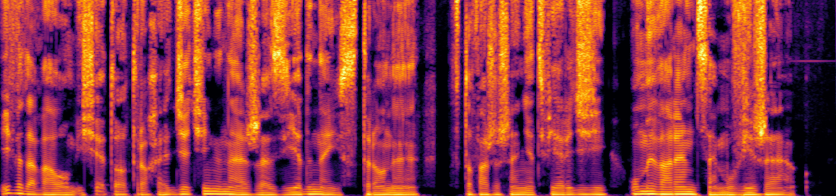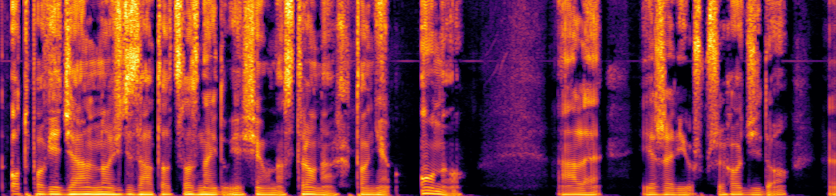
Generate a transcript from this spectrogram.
I wydawało mi się to trochę dziecinne, że z jednej strony stowarzyszenie twierdzi, umywa ręce, mówi, że odpowiedzialność za to, co znajduje się na stronach. To nie ono, ale jeżeli już przychodzi do y,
